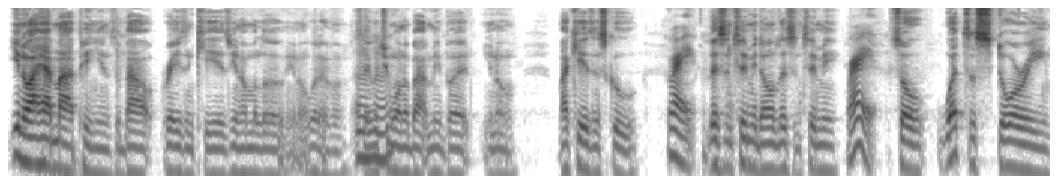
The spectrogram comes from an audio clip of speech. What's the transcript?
you know, I have my opinions about raising kids. You know, I'm a little, you know, whatever. Say what Mm-hmm. you want about me, but you know, my kids in school. right, Listen to me, don't listen to me. right. So, what's a story?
